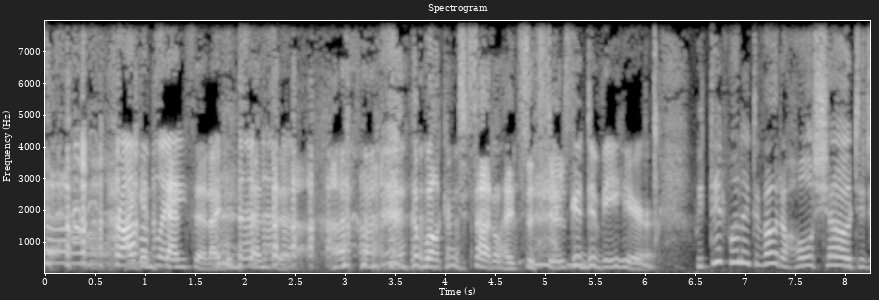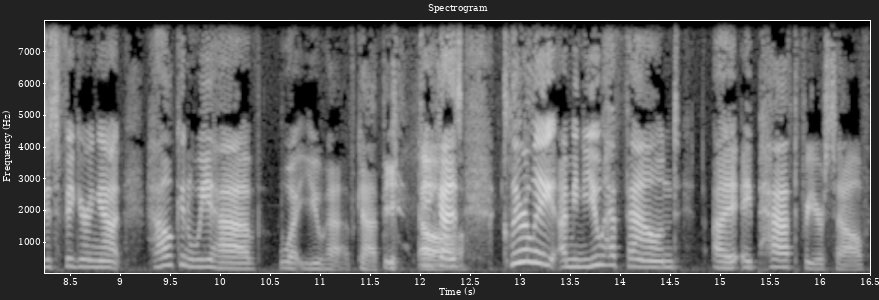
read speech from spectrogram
I can sense it. I can sense it. Welcome to Satellite Sisters. Good to be here. We did want to devote a whole show to just figuring out how can we have what you have, Kathy? because Aw. clearly, I mean, you have found a, a path for yourself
